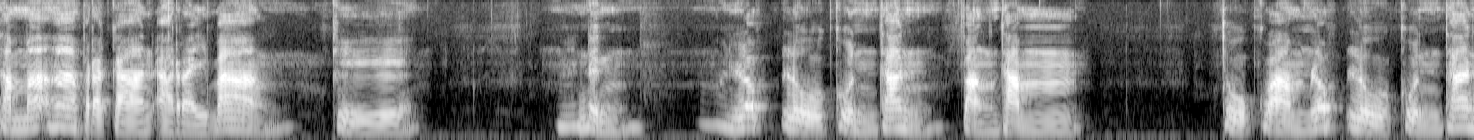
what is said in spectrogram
ธรรมะห้าประการอะไรบ้าง คือ 1. ลบหลู่คุณท่านฟังธรรม ถูกความลบหลู่คุณท่าน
